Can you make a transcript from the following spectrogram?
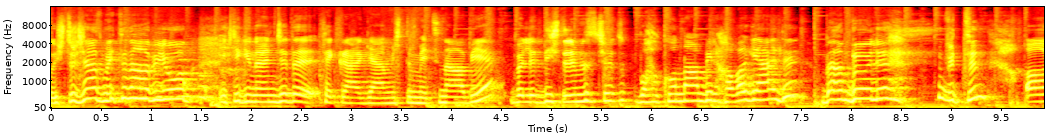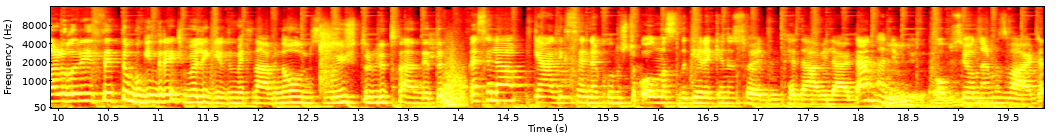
Uyuşturacağız Metin abi yok. İki gün önce de tekrar gelmiştim Metin abiye. Böyle dişlerimizi çözdük. Balkondan bir hava geldi. Ben böyle bütün ağrıları hissettim. Bugün direkt böyle girdim Metin abi ne olursun uyuştur lütfen dedim. Mesela geldik seninle konuştuk. Olmasını gerekeni söyledin tedavilerden. Hani opsiyonlarımız vardı.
